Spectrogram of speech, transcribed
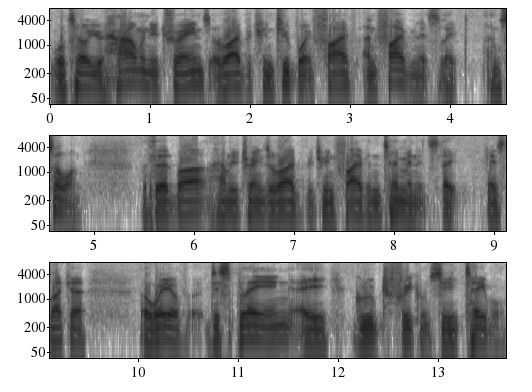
will tell you how many trains arrived between 2.5 and 5 minutes late, and so on. The third bar, how many trains arrived between 5 and 10 minutes late. Okay, it's like a, a way of displaying a grouped frequency table.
